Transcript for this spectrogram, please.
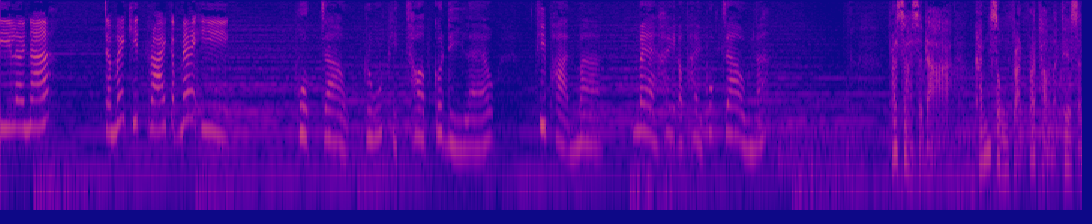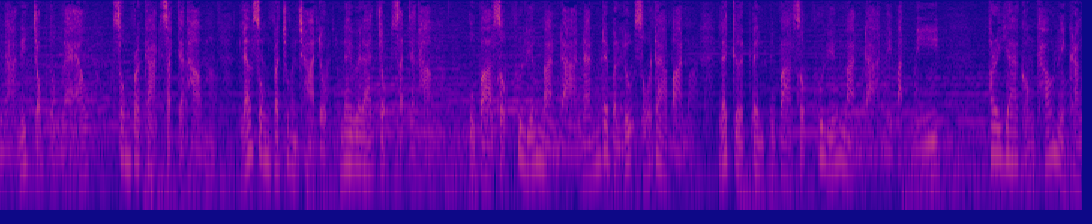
ดีเลยนะ จะไม่คิดร้ายกับแม่อีก พวกเจ้ารู้ผิดชอบก็ดีแล้ว ที่ผ่านมาแม่ให้อภัยพวกเจ้านะ พระศาสดาครั้นทรงตรัสพระธรรมเทศนานี้จบลงแล้ว ทรงประกาศสัจธรรม แล้วทรงประชุมชาดกในเวลาจบสัจธรรม อุบาสกผู้เลี้ยงมารดานั้นได้บรรลุโสดาบัน และเกิดเป็นอุบาสกผู้เลี้ยงมารดาในบัดนี้ ภรรยาของเขาในครั้ง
